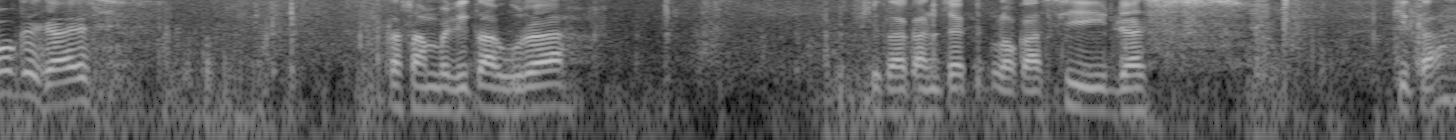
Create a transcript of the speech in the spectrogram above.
Oke guys, kita sampai di Tahura. Kita akan cek lokasi das kita,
